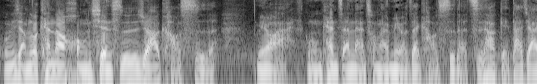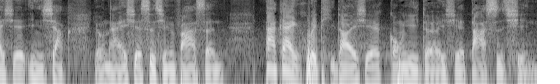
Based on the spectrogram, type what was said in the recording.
我们想说，看到红线是不是就要考试了？没有啊，我们看展览从来没有在考试的，只要给大家一些印象，有哪一些事情发生，大概会提到一些公益的一些大事情，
